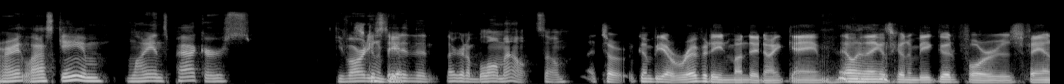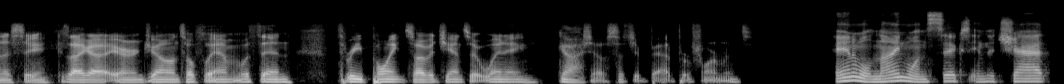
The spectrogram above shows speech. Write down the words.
All right, last game, Lions Packers. You've already stated a, that they're going to blow them out. So it's going to be a riveting Monday night game. The only thing it's going to be good for is fantasy because I got Aaron Jones. Hopefully, I'm within three points. So I have a chance at winning. Gosh, that was such a bad performance. Animal nine one six in the chat.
